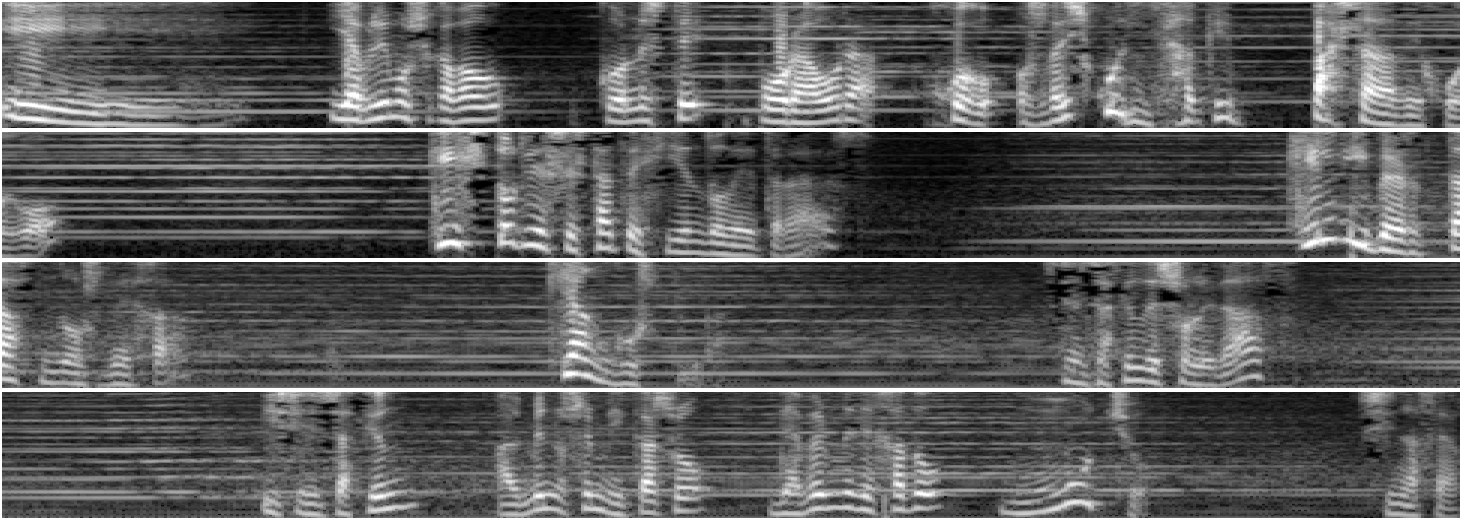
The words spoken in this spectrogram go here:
Y, y habríamos acabado con este, por ahora, juego. ¿Os dais cuenta qué pasada de juego? ¿Qué historia se está tejiendo detrás? ¿Qué libertad nos deja? ¿Qué angustia? ¿Sensación de soledad? Y sensación, al menos en mi caso, de haberme dejado mucho sin hacer.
